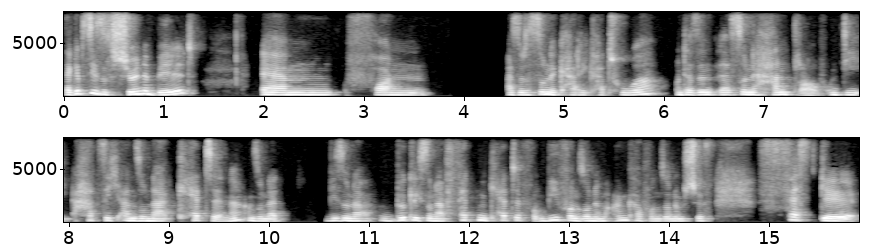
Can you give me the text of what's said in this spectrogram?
Da gibt es dieses schöne Bild ähm, von, also das ist so eine Karikatur und da, sind, da ist so eine Hand drauf und die hat sich an so einer Kette, ne, an so einer wie so einer, wirklich so einer fetten Kette, von, wie von so einem Anker von so einem Schiff festge,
